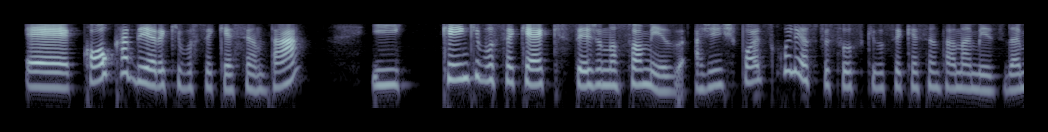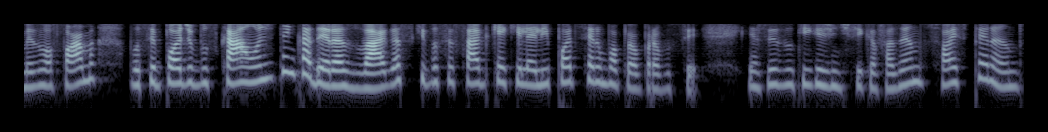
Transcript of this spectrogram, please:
é, qual cadeira que você quer sentar e quem que você quer que esteja na sua mesa. A gente pode escolher as pessoas que você quer sentar na mesa. Da mesma forma, você pode buscar onde tem cadeiras vagas que você sabe que aquele ali pode ser um papel para você. E às vezes o que, que a gente fica fazendo? Só esperando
